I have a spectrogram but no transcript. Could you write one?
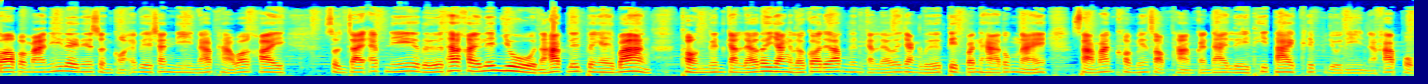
ก็ประมาณนี้เลยในส่วนของแอปพลิเคชันนี้นะครับ ถามว่าใคร สนใจแอปนี้ หรือถ้าใครเล่นอยู่นะครับเล่นเป็นไงบ้างถอนเงินกันแล้วหรือยัง แล้วก็ได้รับเงินกันแล้วหรือยังหรือติดปัญหาตรงไหน สามารถคอมเมนต์สอบถามกันได้เลยที่ใต้คลิปวิดีโอนี้นะครับผม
